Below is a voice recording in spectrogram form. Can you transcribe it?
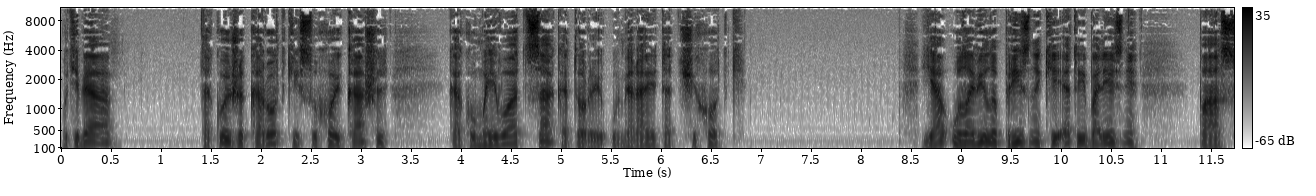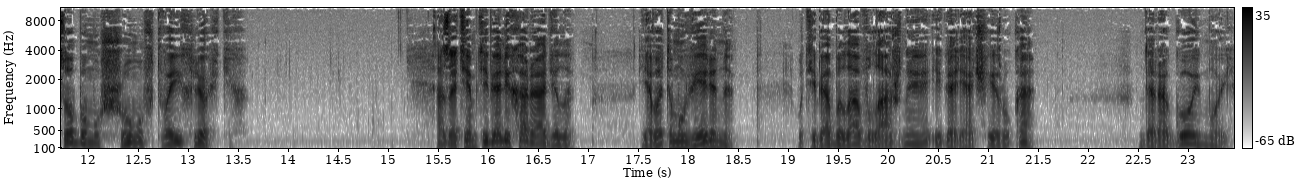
У тебя такой же короткий сухой кашель, как у моего отца, который умирает от чехотки. Я уловила признаки этой болезни по особому шуму в твоих легких. А затем тебя лихорадило. Я в этом уверена. У тебя была влажная и горячая рука. Дорогой мой,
